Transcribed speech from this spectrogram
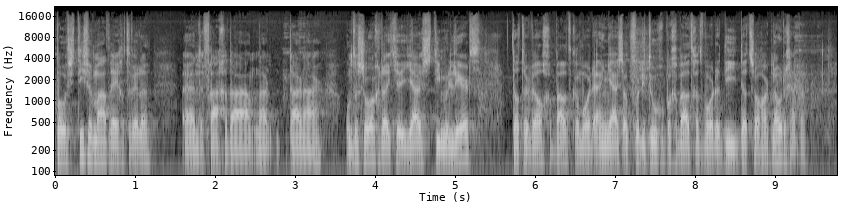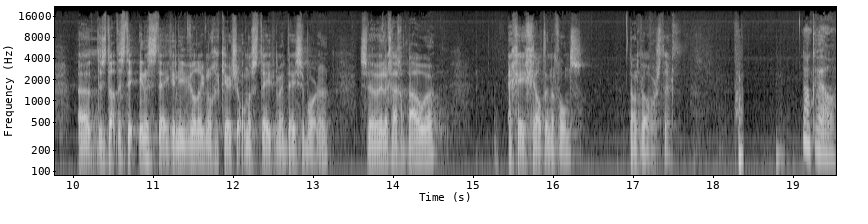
positieve maatregel te willen en te vragen daar, naar, daarnaar. Om te zorgen dat je juist stimuleert dat er wel gebouwd kan worden. En juist ook voor die doelgroepen gebouwd gaat worden die dat zo hard nodig hebben. Uh, dus dat is de insteek. En die wilde ik nog een keertje onderstrepen met deze woorden. Dus we willen graag bouwen en geen geld in een fonds. Dank u wel, voorzitter. Dank u wel.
